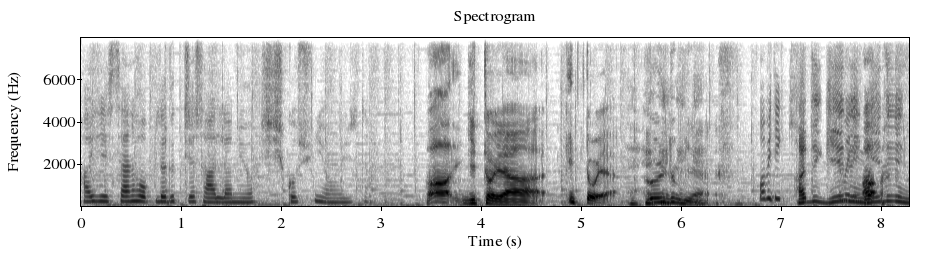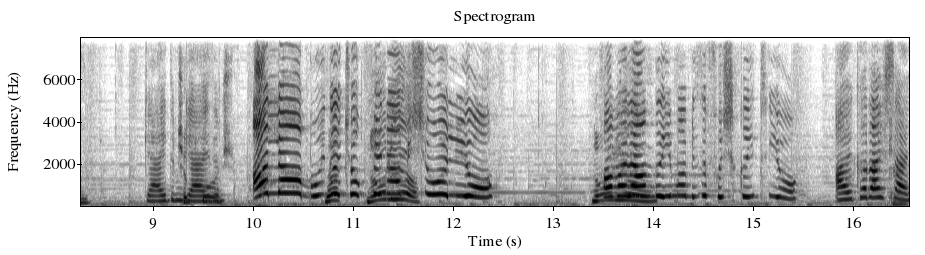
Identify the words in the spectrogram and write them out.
Hayır sen hopladıkça sallanıyor. Şişkoşun ya o yüzden. Ha git o ya. Git o ya. Öldüm ya. Hobidik. Hadi gelin Aa. gelin. Geldim Çabuk geldim. koş. Burada Ne- çok ne fena oluyor? bir şey oluyor. Ne oluyor? Havalandırma bizi fışkırtıyor. Arkadaşlar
